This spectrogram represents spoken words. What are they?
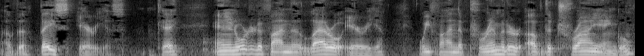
of the base areas. Okay? And in order to find the lateral area, we find the perimeter of the triangle.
